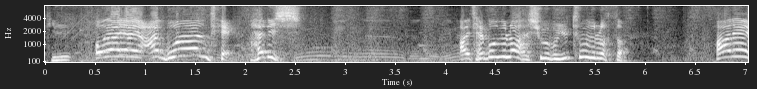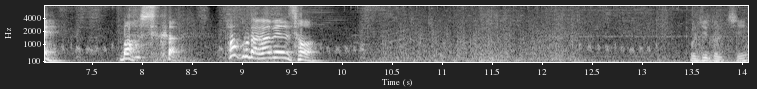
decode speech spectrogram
딜 어 야 야 야 아 뭐하는데 아니 씨 아니 잘못 눌러 지금 뭐 유튜브 눌렀어 아니 마우스가 밖으로 나가면서 돌지 돌지.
